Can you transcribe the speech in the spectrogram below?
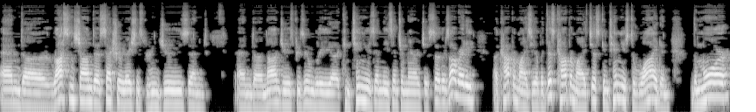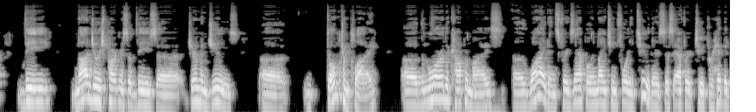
and uh, sexual relations between Jews and and uh, non-Jews presumably uh, continues in these intermarriages. So there's already a compromise here, but this compromise just continues to widen. The more the non-Jewish partners of these uh, German Jews uh, don't comply, uh, the more the compromise uh, widens. For example, in 1942, there's this effort to prohibit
